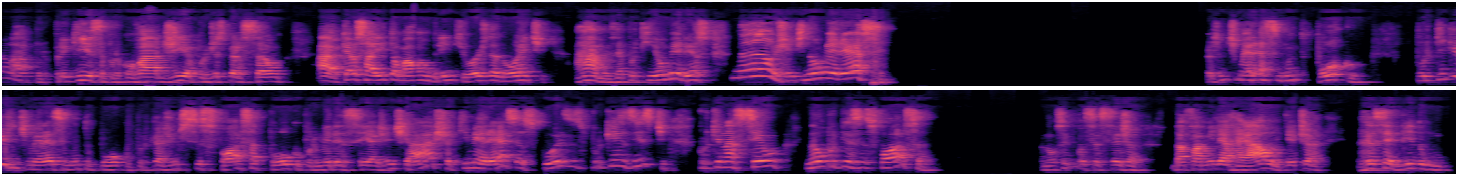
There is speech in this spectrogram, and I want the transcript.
Sei lá, por preguiça, por covardia, por dispersão. Ah, eu quero sair tomar um drink hoje de noite. Ah, mas é porque eu mereço. Não, gente, não merece. A gente merece muito pouco. Por que, que a gente merece muito pouco? Porque a gente se esforça pouco por merecer. A gente acha que merece as coisas porque existe, porque nasceu, não porque se esforça. A não ser que você seja da família real e tenha recebido um,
